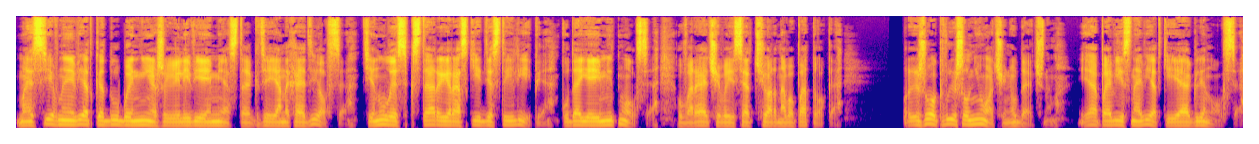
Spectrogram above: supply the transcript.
Массивная ветка дуба ниже и левее места, где я находился, тянулась к старой раскидистой липе, куда я и метнулся, уворачиваясь от черного потока. Прыжок вышел не очень удачным. Я повис на ветке и оглянулся.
